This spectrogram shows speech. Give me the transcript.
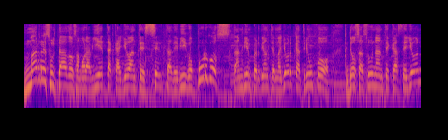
Más resultados, Amoravieta cayó ante Celta de Vigo, Burgos también perdió ante Mallorca, triunfo 2 a 1 ante Castellón.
